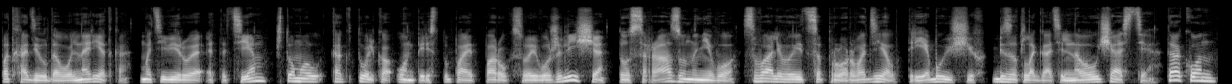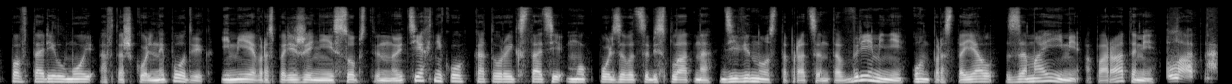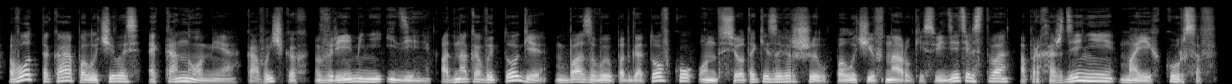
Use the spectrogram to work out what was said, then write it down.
подходил довольно редко, мотивируя это тем, что, мол, как только он переступает порог своего жилища, то сразу на него сваливается прорва дел, требующих безотлагательного участия. Так он повторил мой автошкольный подвиг, имея в распоряжении собственную технику, которой, кстати, мог пользоваться бесплатно, 90% времени он простоял за моими аппаратами платно. Вот такая получилась экономия, в кавычках, времени и денег. Однако в итоге базовую подготовку он все-таки завершил, получив на руки свидетельство о прохождении моих курсов.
